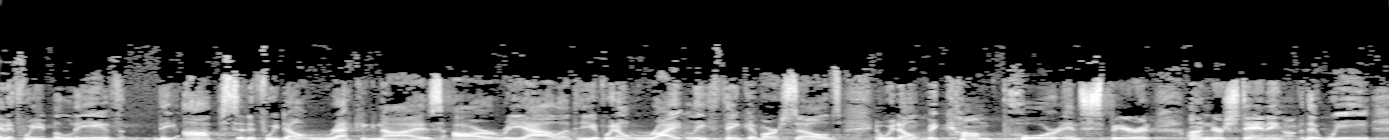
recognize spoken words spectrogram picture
And if we believe the opposite, if we don't recognize our reality, if we don't rightly think of ourselves, and we don't become poor in spirit, understanding that we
